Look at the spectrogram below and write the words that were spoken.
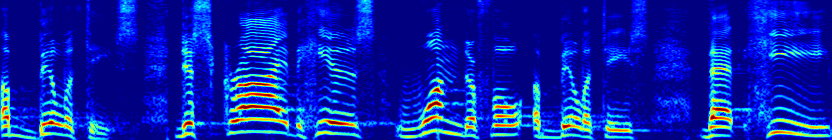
abilities, describe his wonderful abilities that he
